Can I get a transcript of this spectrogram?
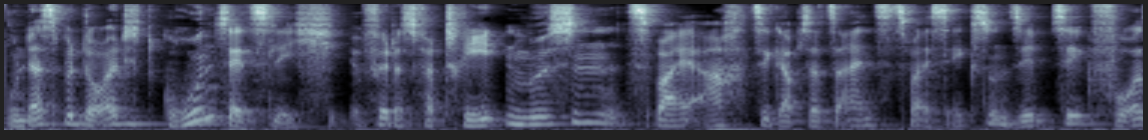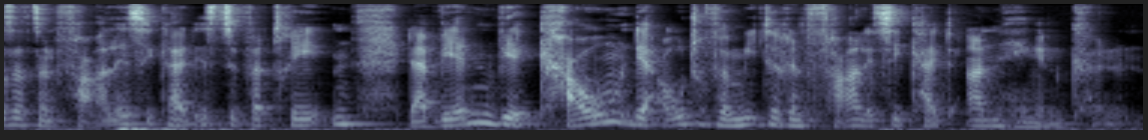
Und das bedeutet grundsätzlich für das Vertreten müssen 280 Absatz 1, 276 Vorsatz und Fahrlässigkeit ist zu vertreten. Da werden wir kaum der Autovermieterin Fahrlässigkeit anhängen können.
